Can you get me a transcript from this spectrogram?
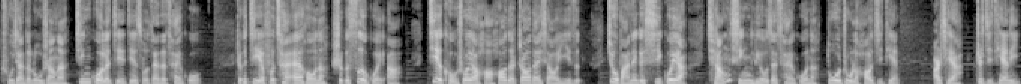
出嫁的路上呢，经过了姐姐所在的蔡国。这个姐夫蔡哀侯呢是个色鬼啊，借口说要好好的招待小姨子，就把那个西归啊强行留在蔡国呢多住了好几天。而且啊这几天里，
